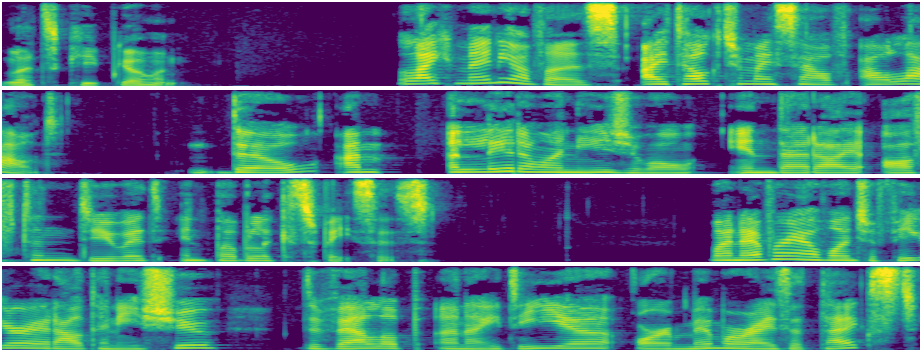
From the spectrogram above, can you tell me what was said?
let's keep going. Like many of us, I talk to myself out loud. Though I'm a little unusual in that I often do it in public spaces. Whenever I want to figure out an issue, develop an idea, or memorize a text,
